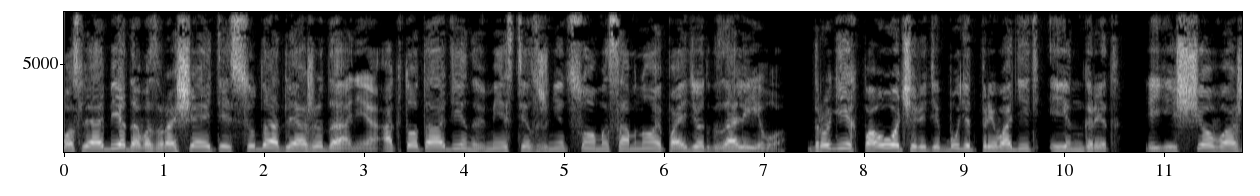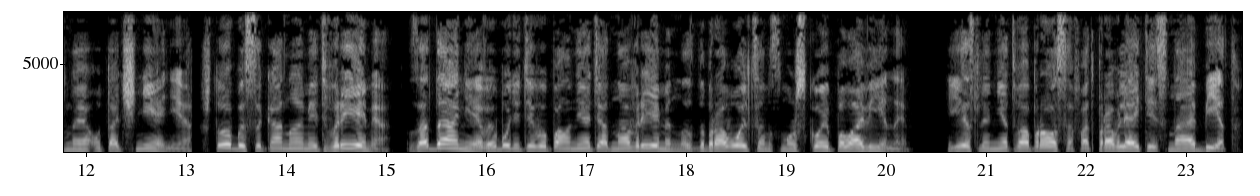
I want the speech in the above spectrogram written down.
После обеда возвращаетесь сюда для ожидания, а кто-то один вместе с жнецом и со мной пойдет к заливу. Других по очереди будет приводить Ингрид. И еще важное уточнение. Чтобы сэкономить время, задание вы будете выполнять одновременно с добровольцем с мужской половины. Если нет вопросов, отправляйтесь на обед.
